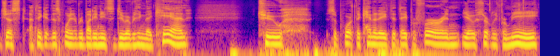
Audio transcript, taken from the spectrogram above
just I think at this point everybody needs to do everything they can to support the candidate that they prefer. And, you know, certainly for me,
